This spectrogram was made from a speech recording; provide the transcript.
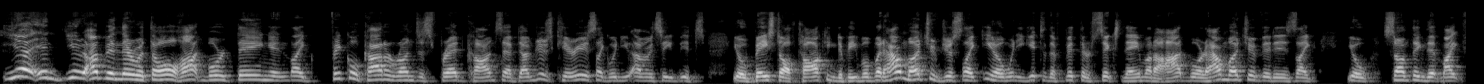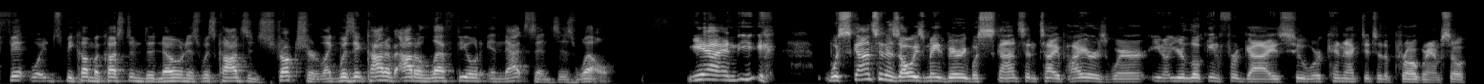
Yeah, and you know, I've been there with the whole hot board thing, and like Fickell kind of runs a spread concept. I'm just curious, like when you obviously it's you know based off talking to people, but how much of just like you know when you get to the fifth or sixth name on a hot board, how much of it is like you know something that might fit what's become accustomed to known as Wisconsin structure? Like, was it kind of out of left field in that sense as well? Yeah, and Wisconsin has always made very Wisconsin type hires where, you know, you're looking for guys who were connected to the program. So,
